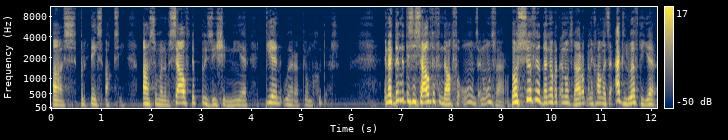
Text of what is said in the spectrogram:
as protesaksie, as om homself te posisioneer teenoor 'n klomp goeders. En ek dink dit is dieselfde vandag vir ons in ons wêreld. Daar's soveel dinge wat in ons wêreld aan die gang is en ek loof die Here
